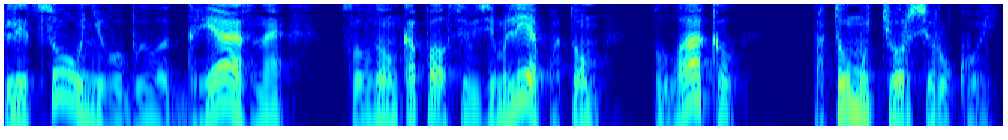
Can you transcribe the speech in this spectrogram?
Лицо у него было грязное, словно он копался в земле, потом плакал, потом утерся рукой.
